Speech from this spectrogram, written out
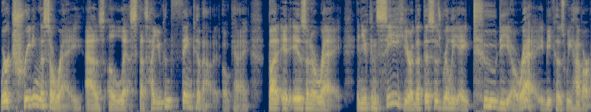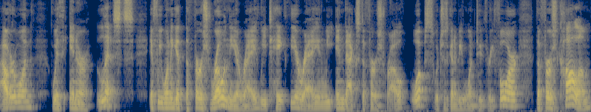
We're treating this array as a list. That's how you can think about it, okay? But it is an array. And you can see here that this is really a 2D array because we have our outer one with inner lists. If we want to get the first row in the array, we take the array and we index the first row, whoops, which is going to be 1, 2, 3, 4. The first column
